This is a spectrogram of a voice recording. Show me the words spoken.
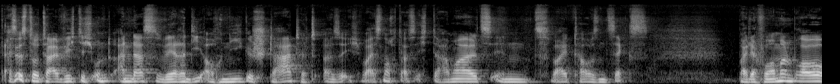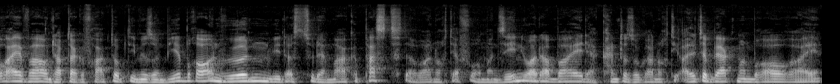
Das ist total wichtig und anders wäre die auch nie gestartet. Also ich weiß noch, dass ich damals in 2006 bei der Vormann Brauerei war und habe da gefragt, ob die mir so ein Bier brauen würden, wie das zu der Marke passt. Da war noch der Vormann Senior dabei, der kannte sogar noch die alte Bergmann Brauerei.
